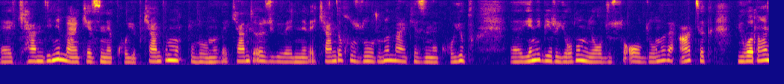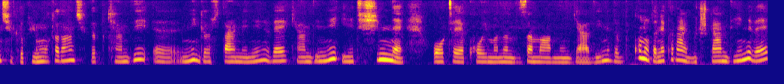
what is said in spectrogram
e, kendini merkezine koyup, kendi mutluluğunu ve kendi özgüvenini ve kendi huzurunu merkezine koyup yeni bir yolun yolcusu olduğunu ve artık yuvadan çıkıp, yumurtadan çıkıp kendini göstermenin ve kendini iletişimle ortaya koymanın zamanının geldiğini ve bu konuda ne kadar güçlendiğini ve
